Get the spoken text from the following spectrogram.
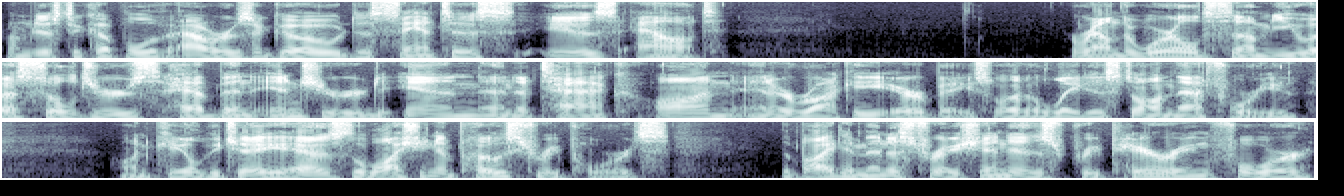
from just a couple of hours ago DeSantis is out. Around the world, some U.S. soldiers have been injured in an attack on an Iraqi airbase. We'll have the latest on that for you on KLBJ. As the Washington Post reports, the Biden administration is preparing for,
